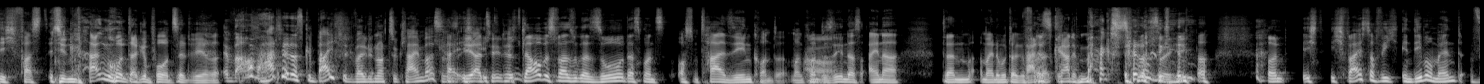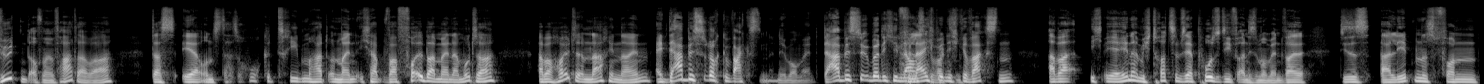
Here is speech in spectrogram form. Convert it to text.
ich fast in den Hang runtergepurzelt wäre. Äh, Warum hat er das gebeichtet? Weil du noch zu klein warst? Ich, ich, ich glaube, es war sogar so, dass man es aus dem Tal sehen konnte. Man konnte Oh. sehen, dass einer dann meine Mutter War gefragt das hat. gerade Max, der das so hin? genau. Und ich, ich weiß noch, wie ich in dem Moment wütend auf meinen Vater war, dass er uns da so hochgetrieben hat und mein, ich hab, war voll bei meiner Mutter. Aber heute im Nachhinein, Ey, da bist du doch gewachsen in dem Moment. Da bist du über dich hinaus vielleicht bin ich gewachsen, aber ich erinnere mich trotzdem sehr positiv an diesen Moment, weil dieses Erlebnis von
